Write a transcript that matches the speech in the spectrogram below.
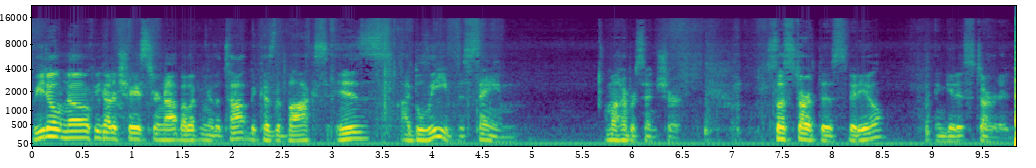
we don't know if we got a chase or not by looking at the top because the box is, I believe, the same. I'm 100% sure. So let's start this video and get it started.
